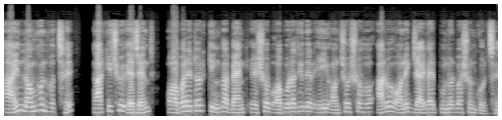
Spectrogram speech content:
আইন লঙ্ঘন হচ্ছে, আর কিছু এজেন্ট, অপারেটর কিংবা ব্যাংক এসব অপরাধীদের এই অঞ্চলসহ আরও অনেক জায়গায় পুনর্বাসন করছে।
